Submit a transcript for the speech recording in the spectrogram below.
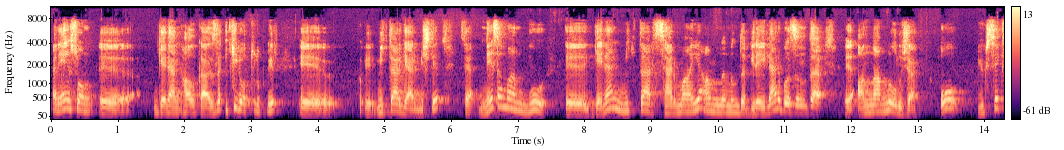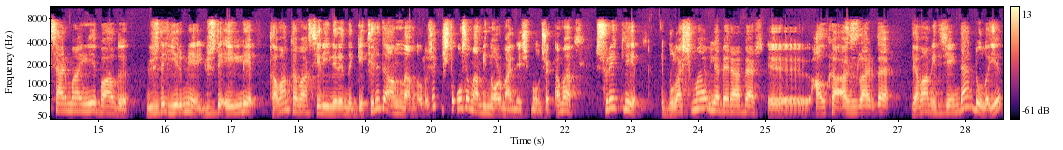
hani en son e, gelen halka arzda iki lotluk bir e, e, miktar gelmişti. İşte ne zaman bu e, gelen miktar sermaye anlamında bireyler bazında e, anlamlı olacak. O yüksek sermayeye bağlı %20, %50 tavan tavan serilerinde getiri de anlamlı olacak. İşte o zaman bir normalleşme olacak. Ama sürekli bulaşma ile beraber e, halka arzlarda devam edeceğinden dolayı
